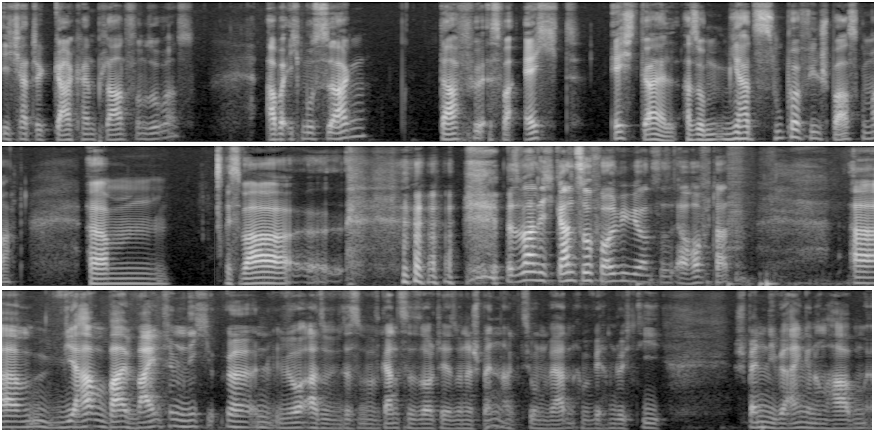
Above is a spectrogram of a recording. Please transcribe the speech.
ich hatte gar keinen Plan von sowas. Aber ich muss sagen, dafür, es war echt, echt geil. Also mir hat es super viel Spaß gemacht. Ähm, es war, äh, es war nicht ganz so voll, wie wir uns das erhofft hatten. Ähm, wir haben bei weitem nicht, äh, also das Ganze sollte ja so eine Spendenaktion werden, aber wir haben durch die Spenden, die wir eingenommen haben,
